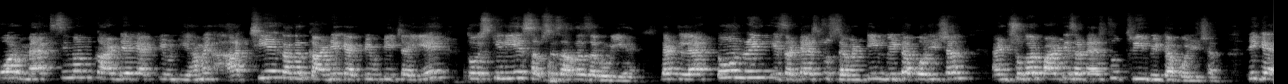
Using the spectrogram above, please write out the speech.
फॉर मैक्सिमम कार्डियक एक्टिविटी हमें अच्छी एक अगर कार्डियक एक्टिविटी चाहिए तो इसके लिए सबसे ज़्यादा ज़रूरी है। That lactone ring is attach to 17 beta position and sugar part is attach to three beta position ठीक है?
